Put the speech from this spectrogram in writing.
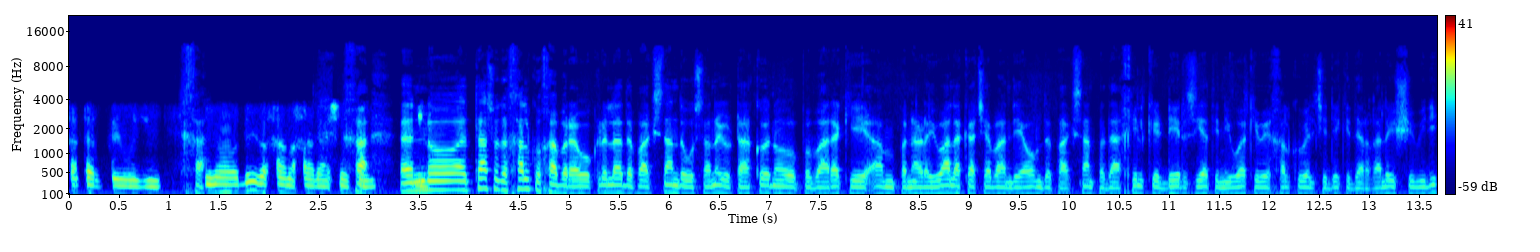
خطر پیوځي نو دوی به خامخا راشي نو تاسو د خلکو خبره وکړه د پاکستان د اوسنیو ټاکنو په اړه کې هم په نړیواله کچه باندې هم د پاکستان په داخل کې ډیر زیات نیوکه وی خلکو ویل چې د کې درغلې شوې دي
